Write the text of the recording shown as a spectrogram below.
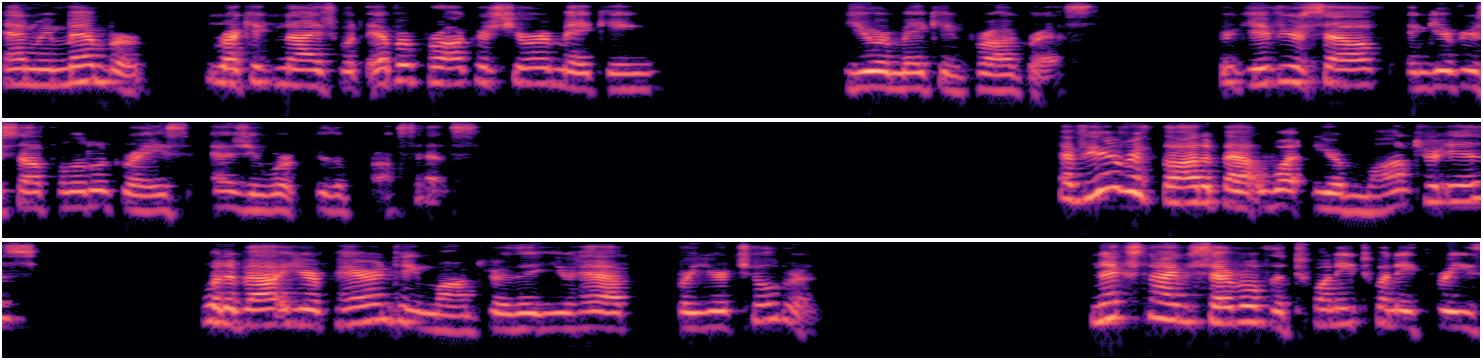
And remember, recognize whatever progress you are making, you are making progress. Forgive yourself and give yourself a little grace as you work through the process. Have you ever thought about what your mantra is? What about your parenting mantra that you have for your children? Next time, several of the 2023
